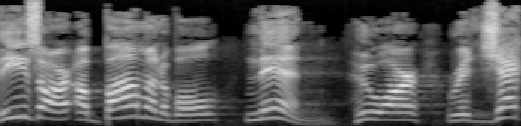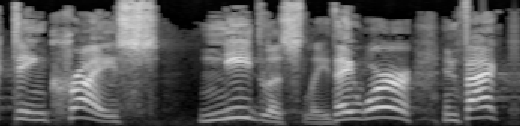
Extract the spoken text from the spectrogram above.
These are abominable men who are rejecting Christ needlessly. They were, in fact,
